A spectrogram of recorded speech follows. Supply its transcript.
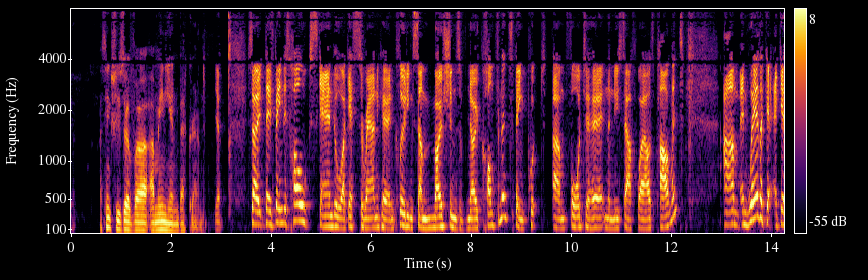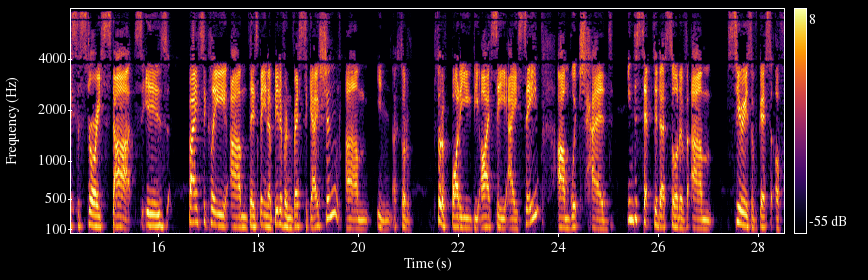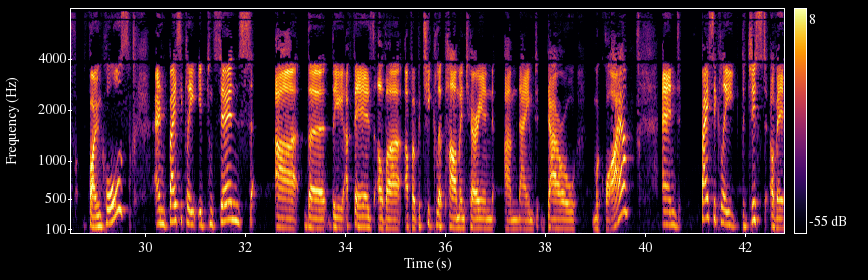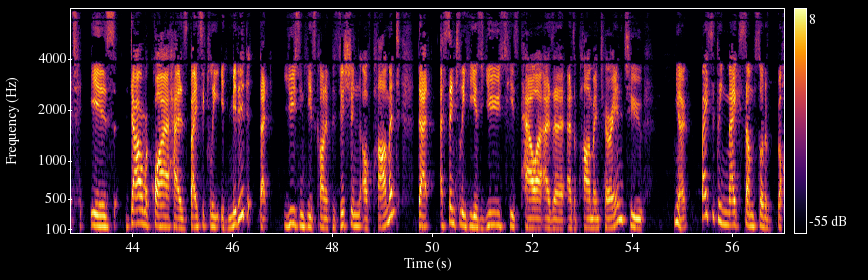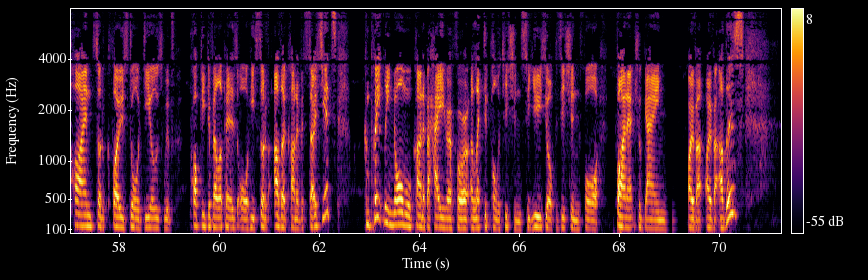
I think she's of uh, Armenian background. Yep. So there's been this whole scandal, I guess, surrounding her, including some motions of no confidence being put um, forward to her in the New South Wales Parliament. Um, and where the, I guess the story starts is basically um, there's been a bit of investigation um, in a sort of sort of body, the ICAC, um, which had intercepted a sort of um, series of guess of phone calls, and basically it concerns uh, the the affairs of a of a particular parliamentarian um, named Daryl Maguire, and basically the gist of it is Daryl Maguire has basically admitted that using his kind of position of parliament, that essentially he has used his power as a as a parliamentarian to, you know, basically make some sort of behind sort of closed door deals with property developers or his sort of other kind of associates. Completely normal kind of behavior for elected politicians to use your position for financial gain over, over others.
